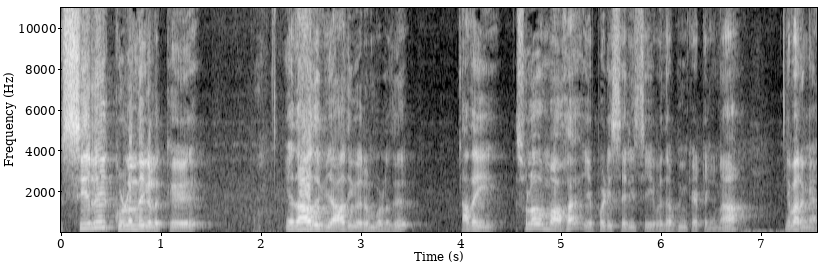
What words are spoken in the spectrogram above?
சிறு குழந்தைகளுக்கு ஏதாவது வியாதி வரும் பொழுது அதை சுலபமாக எப்படி சரி செய்வது அப்படின்னு கேட்டிங்கன்னா இங்கே பாருங்க.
